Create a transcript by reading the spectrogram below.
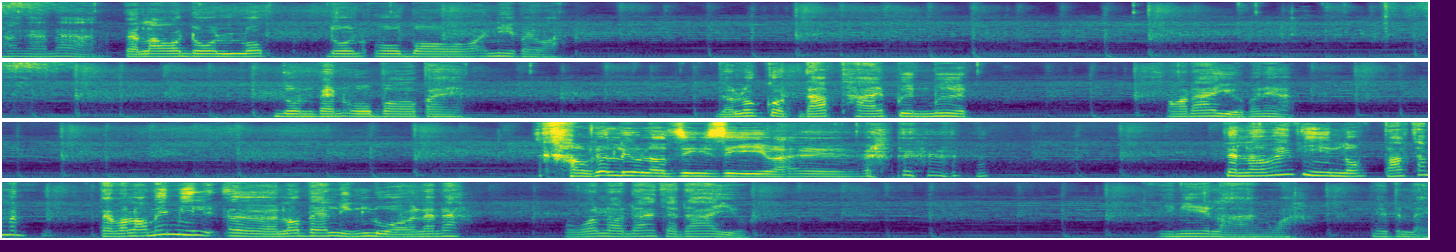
ถ้างั้นอะ แต่เราโดนลบ โดนโอบอลอันนี้ไปวะโดนแบนโอบอลไป เดี๋ยวเรากดดับท้ายปืนมืด พอได้อยู่ปะเนี่ย เขาก็ลืมเราซีซีว่ะเออ แต่เราไม่มีลบบัฟถ้ามัน แต่ว่าเราไม่มีเออเราแบนหลิงหลัวไปแล้วนะผมว่าเราน่าจะได้อยู่อีนี่ล้างว่ะ ไม่เป็นไร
